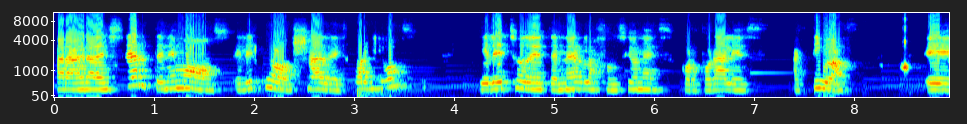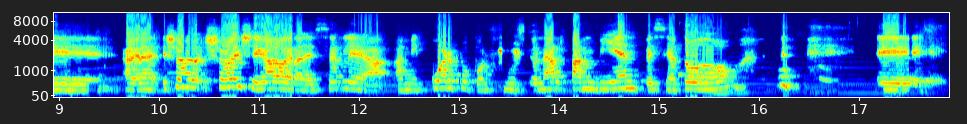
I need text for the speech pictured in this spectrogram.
para agradecer tenemos el hecho ya de estar vivos y el hecho de tener las funciones corporales activas. Eh, yo, he llegado a agradecerle a, mi cuerpo por funcionar tan bien pese a todo. Eh,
